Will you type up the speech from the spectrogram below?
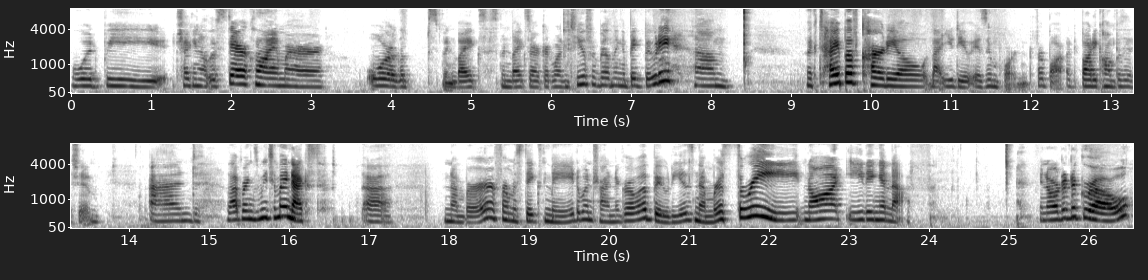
would be checking out the stair climber or the spin bikes. Spin bikes are a good one too for building a big booty. Um, the type of cardio that you do is important for body composition. And that brings me to my next uh, number for mistakes made when trying to grow a booty is number three not eating enough. In order to grow,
